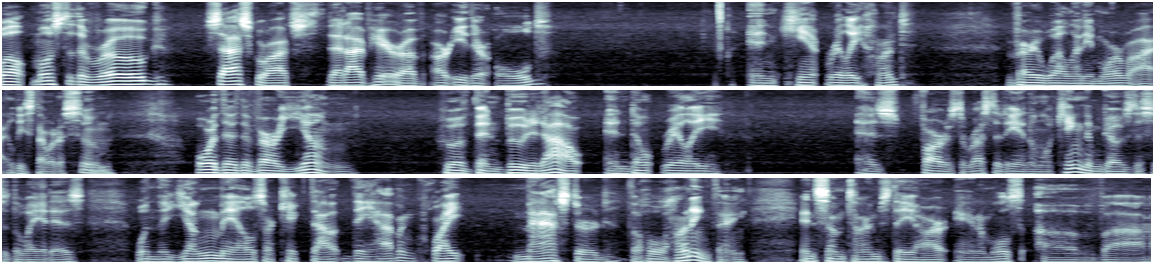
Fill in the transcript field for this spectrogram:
Well, most of the rogue Sasquatch that I've heard of are either old and can't really hunt very well anymore, at least I would assume, or they're the very young who have been booted out and don't really, as far as the rest of the animal kingdom goes, this is the way it is. When the young males are kicked out, they haven't quite mastered the whole hunting thing, and sometimes they are animals of. Uh,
